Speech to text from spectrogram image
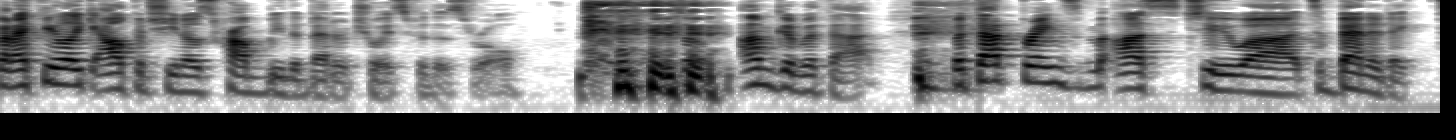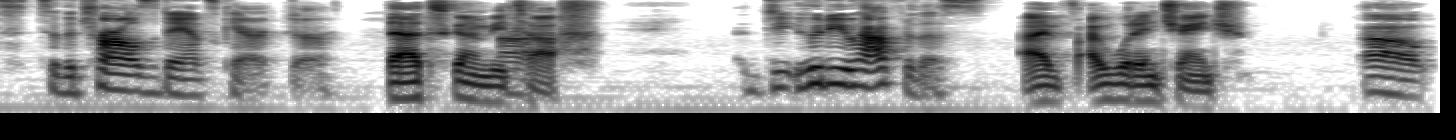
but I feel like Al Pacino's probably the better choice for this role. So I'm good with that. But that brings us to uh, to Benedict, to the Charles Dance character. That's going to be uh, tough. Do, who do you have for this? I I wouldn't change. Oh,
